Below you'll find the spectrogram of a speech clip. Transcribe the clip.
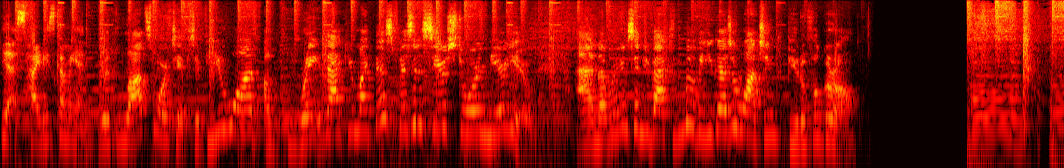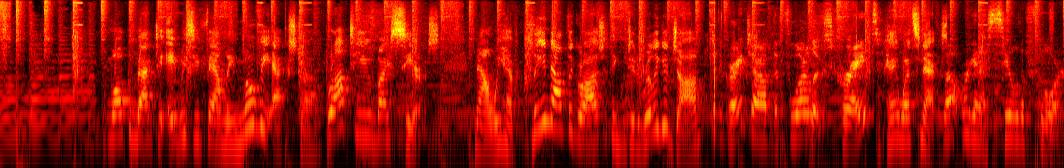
Yes, Heidi's coming in. With lots more tips. If you want a great vacuum like this, visit a Sears store near you. And uh, we're gonna send you back to the movie. You guys are watching Beautiful Girl. Welcome back to ABC Family Movie Extra, brought to you by Sears. Now we have cleaned out the garage. I think we did a really good job. Did a great job. The floor looks great. Okay, what's next? Well, we're gonna seal the floor.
